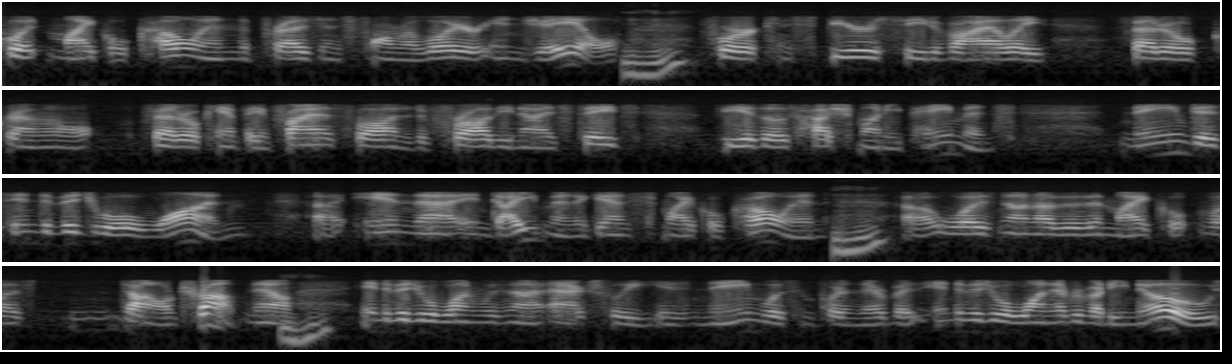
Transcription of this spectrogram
put Michael Cohen, the president's former lawyer, in jail mm-hmm. for a conspiracy to violate federal criminal federal campaign finance law and to defraud the United States via those hush money payments. Named as individual one uh, in that indictment against Michael Cohen mm-hmm. uh, was none other than Michael was Donald Trump. Now, mm-hmm. individual one was not actually his name wasn't put in there, but individual one everybody knows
